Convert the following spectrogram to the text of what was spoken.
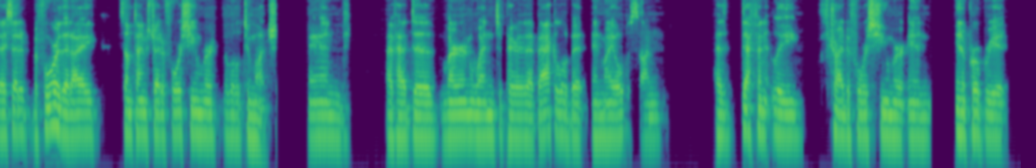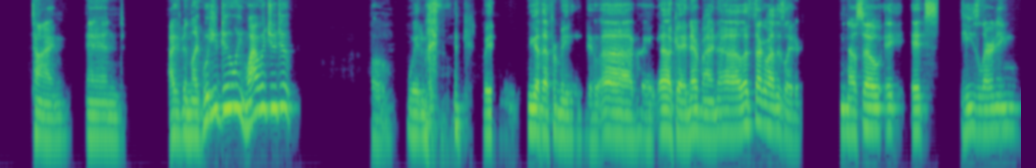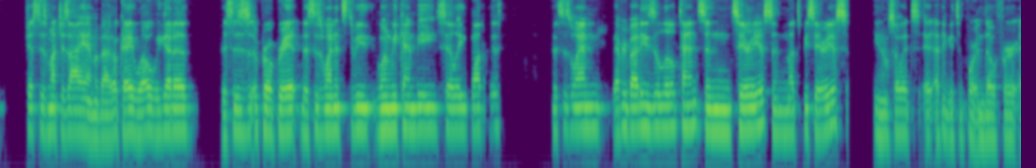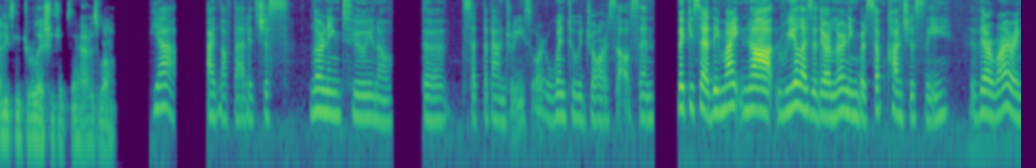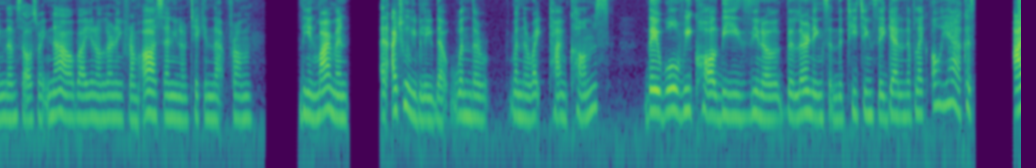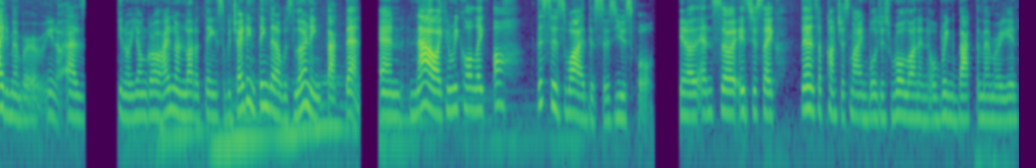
I said it before that I sometimes try to force humor a little too much. And I've had to learn when to pare that back a little bit. And my oldest son has definitely tried to force humor in inappropriate time. And I've been like, what are you doing? Why would you do? Oh, wait a minute. wait, you got that for me to do. Uh, great. Okay, never mind. Uh, let's talk about this later. You know, so it, it's, he's learning just as much as I am about, okay, well, we got to, this is appropriate. This is when it's to be, when we can be silly about this. This is when everybody's a little tense and serious and let's be serious. You know so it's it, i think it's important though for any future relationships they have as well. Yeah i love that. It's just learning to you know the set the boundaries or when to withdraw ourselves. And like you said they might not realize that they are learning but subconsciously they're wiring themselves right now by you know learning from us and you know taking that from the environment. And i truly believe that when the when the right time comes, they will recall these, you know, the learnings and the teachings they get, and they're like, oh yeah, because I remember, you know, as you know, a young girl, I learned a lot of things which I didn't think that I was learning back then, and now I can recall like, oh, this is why this is useful, you know, and so it's just like then subconscious mind will just roll on and it will bring back the memory and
